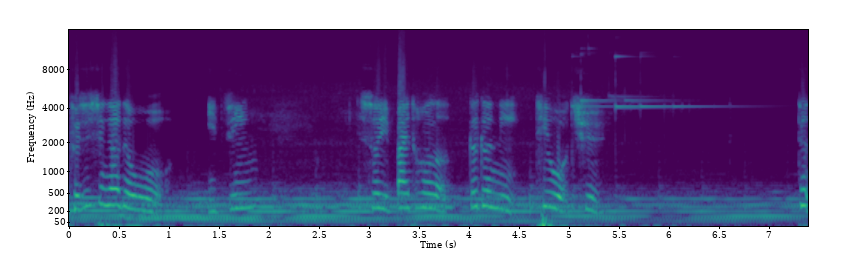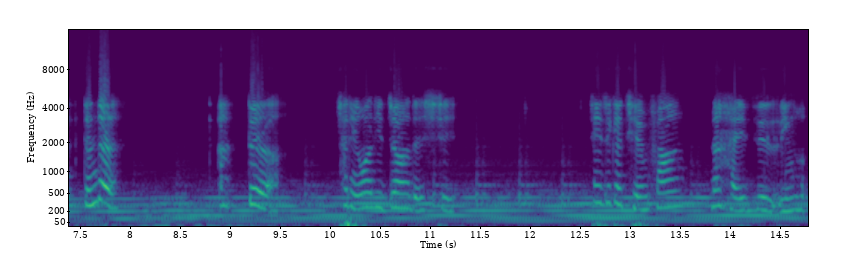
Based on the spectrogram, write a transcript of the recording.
可是现在的我已经……所以拜托了，哥哥，你替我去。等等等，啊，对了，差点忘记重要的事，在这个前方，那孩子灵魂，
